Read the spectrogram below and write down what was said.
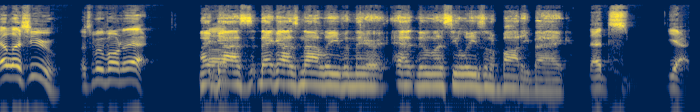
LSU. Let's move on to that. That uh, guy's that guy's not leaving there at, unless he leaves in a body bag. That's yeah,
